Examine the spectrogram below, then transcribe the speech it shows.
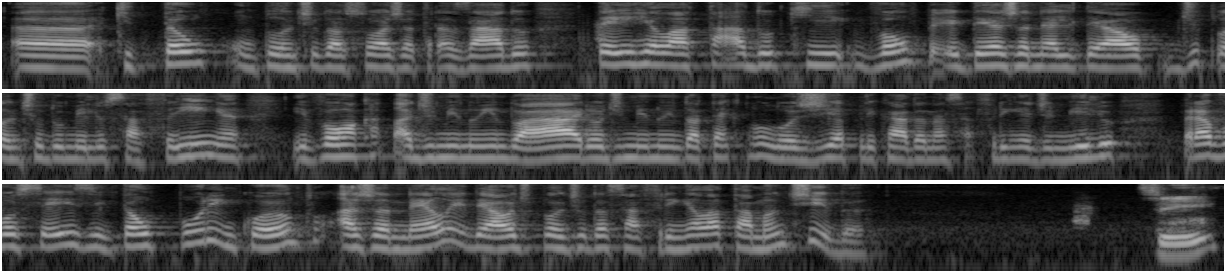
uh, que estão com o plantio da soja atrasado têm relatado que vão perder a janela ideal de plantio do milho safrinha e vão acabar diminuindo a área ou diminuindo a tecnologia aplicada na safrinha de milho. Para vocês, então, por enquanto, a janela ideal de plantio da safrinha ela está mantida. Sim,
